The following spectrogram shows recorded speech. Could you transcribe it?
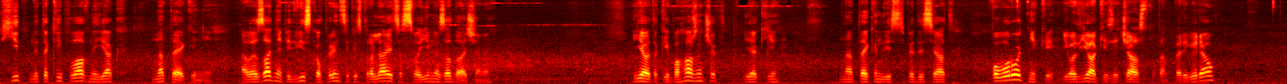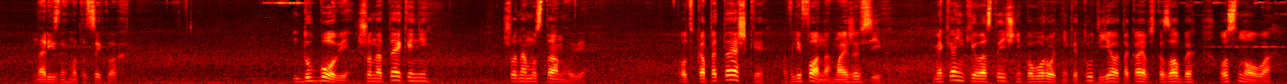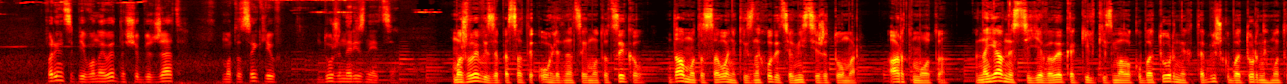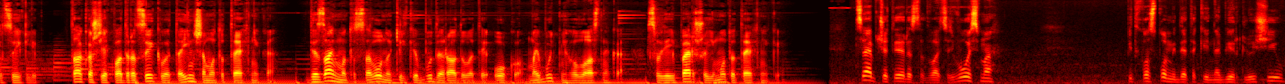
хід не такий плавний, як на Текені. Але задня підвізка, в принципі, справляється своїми задачами. Є отакий багажничок, як і на Tekken 250. Поворотники, і от якість я часто там перевіряв на різних мотоциклах. Дубові, що на Текені, що на Мустангові. От в КПТшки, в ліфанах майже всіх, м'якенькі еластичні поворотники. Тут є така, я б сказав би, основа. В принципі, воно й видно, що бюджет мотоциклів дуже не різниця. Можливість записати огляд на цей мотоцикл дав мотосалон, який знаходиться в місті Житомир Арт Мото. В наявності є велика кількість малокубатурних та більш кубатурних мотоциклів. Також є квадроцикли та інша мототехніка. Дизайн мотосалону тільки буде радувати око майбутнього власника своєї першої мототехніки. Цеп 428. Під хвостом іде такий набір ключів.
